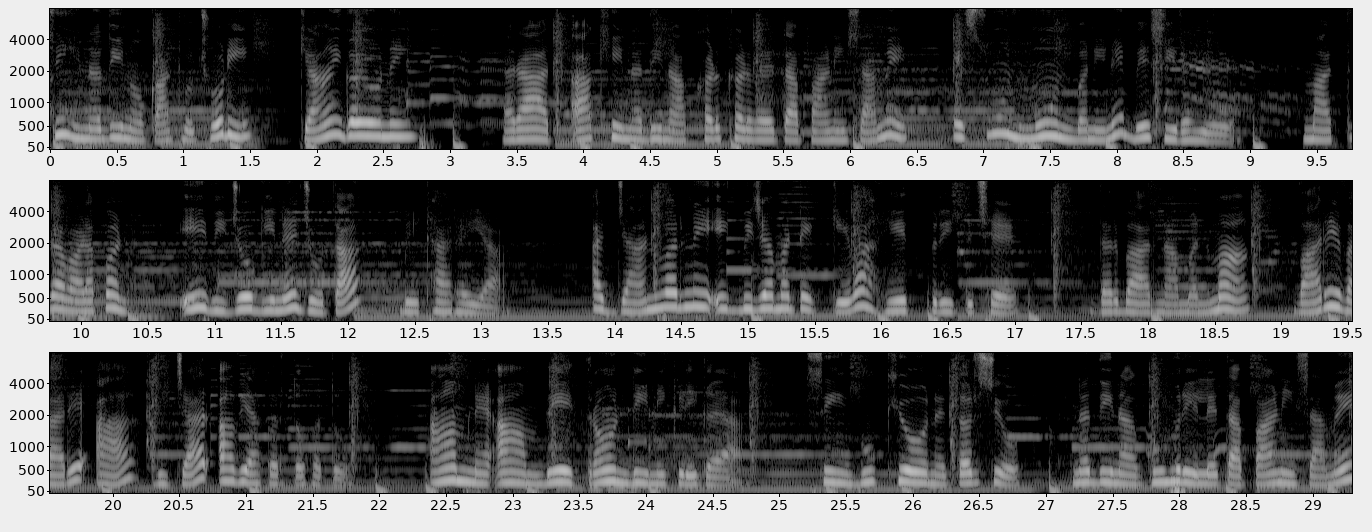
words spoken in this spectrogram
સિંહ નદીનો કાંઠો છોડી ક્યાંય ગયો નહીં. રાત આખી નદીના ખડખડ વહેતા પાણી સામે એ સૂન મૂન બનીને બેસી રહ્યો. માત્રાવાળા પણ એ વિજોગીને જોતા બેઠા રહ્યા. આ જાનવરને એકબીજા માટે કેવા હેતપ્રીત છે? દરબારના મનમાં વારે વારે આ વિચાર આવ્યા કરતો હતો. આમ ને આમ બે ત્રણ દી નીકળી ગયા. સિંહ ભૂખ્યો ને તરસ્યો. નદીના ઘૂમરી લેતા પાણી સામે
